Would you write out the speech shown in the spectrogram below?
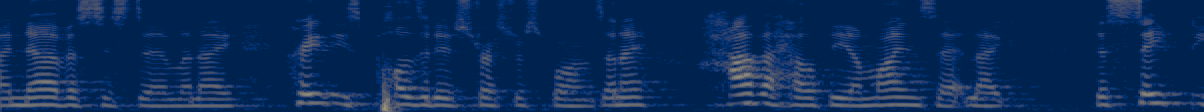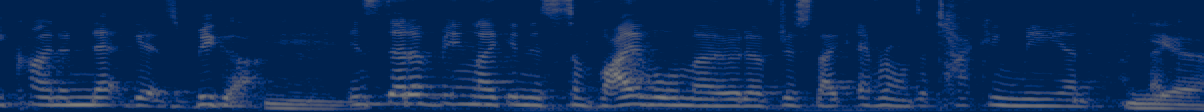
my nervous system and I create these positive stress response and I have a healthier mindset, like the safety kind of net gets bigger. Mm. Instead of being like in this survival mode of just like everyone's attacking me and like, Yeah.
